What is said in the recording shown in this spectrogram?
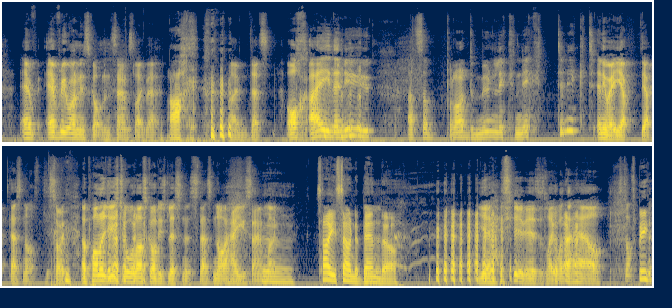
Ev- everyone in Scotland sounds like that. Ach, I'm, that's och, aye, the new. That's a broad moonlich nicht. nicht. Anyway, yep, yep. That's not. Sorry. Apologies to all our Scottish listeners. That's not how you sound like. it's how you sound to Ben, though. Yeah, it is. It's like what the hell? Stop, Speak-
